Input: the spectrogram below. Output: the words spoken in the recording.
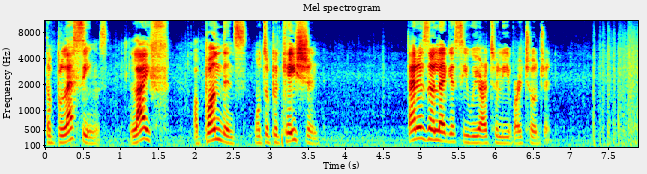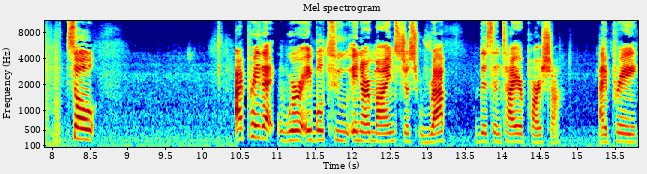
the blessings, life, abundance, multiplication. That is the legacy we are to leave our children. So, I pray that we're able to, in our minds, just wrap this entire Parsha. I pray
